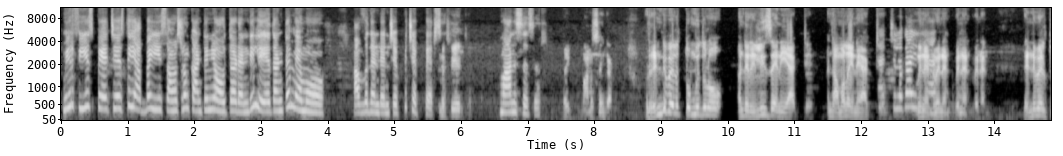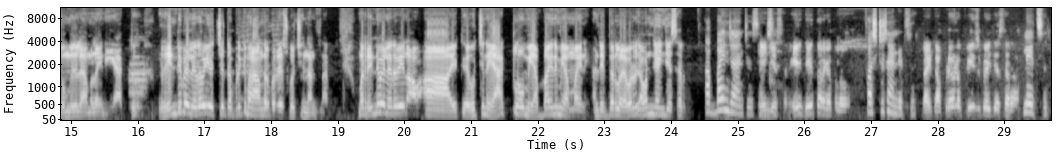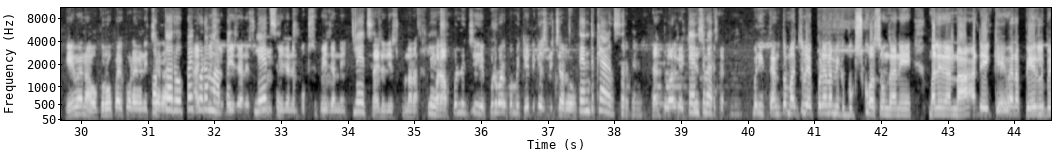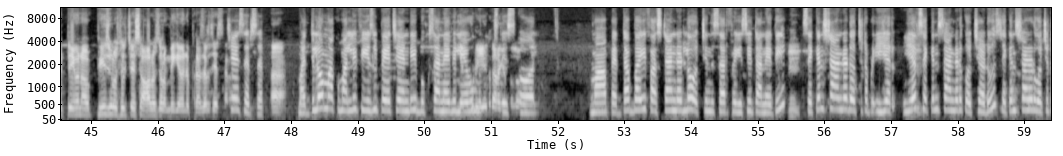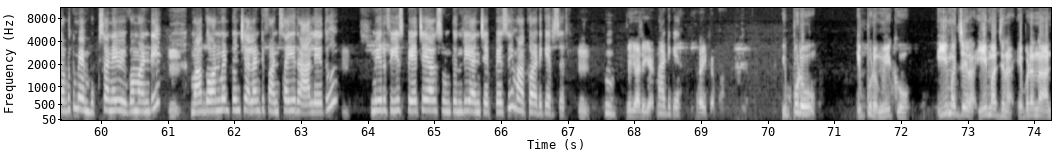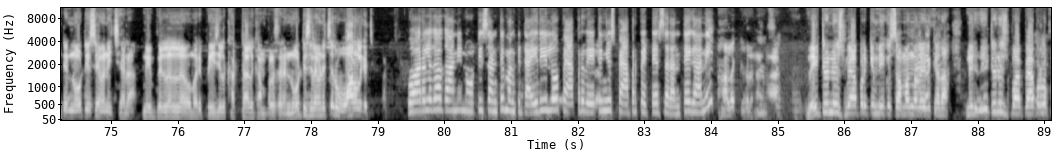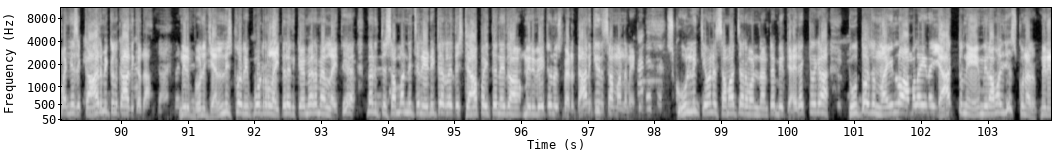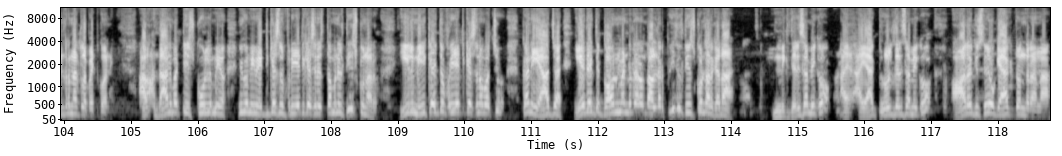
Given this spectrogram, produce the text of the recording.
మీరు ఫీజు పే చేస్తే ఈ అబ్బాయి ఈ సంవత్సరం కంటిన్యూ అవుతాడండి. లేదంటే మేము అవ్వదండి అని చెప్పి చెప్పారు సార్. మానస సార్. మనసే కాదు. రెండు వేల తొమ్మిదిలో అంటే రిలీజ్ అయిన యాక్ట్ అంటే అమలైన యాక్ట్. వినండి వినండి వినండి వినండి. రెండు వేల తొమ్మిదిలో అమలైన యాక్ట్ రెండు వేల ఇరవై వచ్చేటప్పటికి మన ఆంధ్రప్రదేశ్కి వచ్చింది అంటున్నారు మరి రెండు వేల ఇరవైలో వచ్చిన యాక్ట్లో మీ అబ్బాయిని మీ అమ్మాయిని అంటే ఇద్దరులో ఎవరు ఎవరిని జాయిన్ చేశారు? అబ్బాయిని జాయిన్ ఏం చేశాను సార్. చేశారు? ఏ ఏ తరగతిలో? First standard sir. రైట్ అప్పుడు ఏమైనా ఫీజు పే చేస్తారా లేదు సార్. ఏమైనా ఒక రూపాయి కూడా ఏమైనా ఇచ్చారా? ఒక్క రూపాయి కూడా మా Admission అబ్బాయి అని, సార్. బుక్స్ ఫీజ్ అని లేదు సార్. సైడ్ తీసుకున్నారా? లేదు మరి అప్పటి నుంచి ఎప్పటి వరకు మీకు ఎడ్యుకేషన్ ఇచ్చారు? టెన్త్ క్లాస్ సార్ అండి టెన్త్ వరకు టెన్త్ education వరకు. ఇచ్చారు. మరి టెన్త్ మధ్యలో ఎప్పుడైనా మీకు బుక్స్ కోసం కానీ మళ్ళీ నన్న అంటే ఇంకేమైనా పేర్లు పెట్టి ఏమైనా ఫీజులు వసూలు చేసే ఆలోచన మీకు ఏమైనా ప్రెజర్ చేస్తారు చేశారు సార్. ఆ. మధ్యలో మాకు మళ్ళీ ఫీజులు పే చేయండి. బుక్స్ అనేవి లేవు. ఎప్పుడు ఏ మీరు బుక్స్ తరగతిలో? తీసుకోవాలి. మా పెద్ద అబ్బాయి ఫస్ట్ స్టాండర్డ్లో వచ్చింది సార్ ఫ్రీ సీట్ అనేది. Hmm. సెకండ్ స్టాండర్డ్ వచ్చేటప్పుడు ఇయర్ ఇయర్ Hmm. సెకండ్ స్టాండర్డ్కి వచ్చాడు. సెకండ్ స్టాండర్డ్ వచ్చేటప్పటికి మేము బుక్స్ అనేవి ఇవ్వమండి. Hmm. మా గవర్నమెంట్ నుంచి ఎలాంటి ఫండ్స్ అయ్యి రాలేదు. Hmm. మీరు ఫీజు పే చేయాల్సి ఉంటుంది అని చెప్పేసి మాకు అడిగారు సార్. మీకు అడిగారు? అడిగారు. రైట్ అమ్మా ఇప్పుడు ఇప్పుడు మీకు ఈ మధ్య ఈ మధ్యన ఎప్పుడైనా అంటే నోటీస్ ఏమైనా ఇచ్చారా? మీ పిల్లలు మరి ఫీజులు కట్టాలి కంపల్సరీ నోటీసులు ఏమైనా ఇచ్చారు? వారల్గా చెప్పండి. ఓరల్గా కానీ నోటీస్ అంటే మనకి డైరీలో పేపర్ వెయిట్ న్యూస్ పేపర్ పెట్టారు సార్ అంతేగాని అలా వెయిట్ న్యూస్ పేపర్కి మీకు సంబంధం లేదు కదా. మీరు వెయిట్ న్యూస్ పేపర్లో పనిచేసే కార్మికులు కాదు కదా. మీరు జర్నలిస్ట్లో రిపోర్టర్లు అయితే లేదు కెమెరామెన్లు అయితే దానికి సంబంధించిన ఎడిటర్లు అయితే స్టాఫ్ అయితే మీరు వెయిట్ న్యూస్ పేపర్ దానికి ఇది సంబంధం ఏంటి? సార్. స్కూల్ నుంచి ఏమైనా సమాచారం అంటే మీరు డైరెక్టర్గా టూ థౌజండ్ నైన్లో అమలైన యాక్ట్ని మీరు అమలు చేసుకున్నారు మీరు ఇంటర్నెట్లో పెట్టుకొని. అలా దాన్ని బట్టి స్కూల్ మేము ఇక మేము ఎడ్యుకేషన్ ఫ్రీ ఎడ్యుకేషన్ ఇస్తామని తీసుకున్నారు. వీళ్ళు మీకైతే ఫ్రీ ఎడ్యుకేషన్ అవ్వచ్చు. కానీ ఏదైతే గవర్నమెంట్ దగ్గర ఉందో వాళ్ళ ఫీజులు తీసుకుంటారు కదా. మీకు తెలుసా మీకు? ఆ- యాక్ట్ రూల్ తెలుసా మీకు? ఆరోగ్యశ్రీ ఒక యాక్ట్ ఉందన్న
